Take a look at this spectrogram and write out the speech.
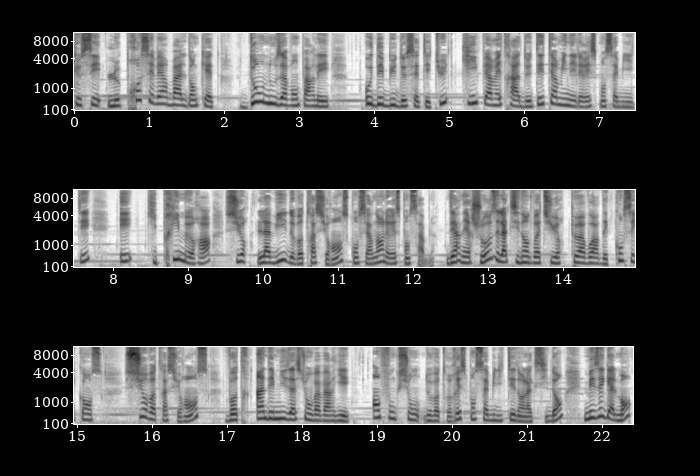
que c'est le procès verbal d'enquête dont nous avons parlé au début de cette étude qui permettra de déterminer les responsabilités et qui primera sur l'avis de votre assurance concernant les responsables. Dernière chose, l'accident de voiture peut avoir des conséquences sur votre assurance. Votre indemnisation va varier en fonction de votre responsabilité dans l'accident, mais également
